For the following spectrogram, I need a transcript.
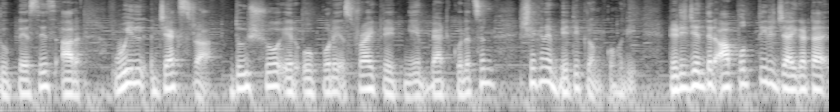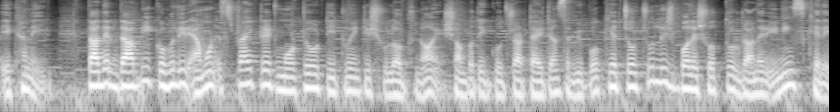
ডুপ্লেসিস আর উইল জ্যাক্সরা দুইশো এর ওপরে স্ট্রাইক রেট নিয়ে ব্যাট করেছেন, সেখানে ব্যতিক্রম কোহলি। নেটিজেনদের আপত্তির জায়গাটা এখানেই। তাদের দাবি, কোহলির এমন স্ট্রাইক রেট মোটেও টি টোয়েন্টি সুলভ নয়। সম্প্রতি গুজরাট টাইটান্সের বিপক্ষে চৌচল্লিশ বলে সত্তর রানের ইনিংস খেলে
